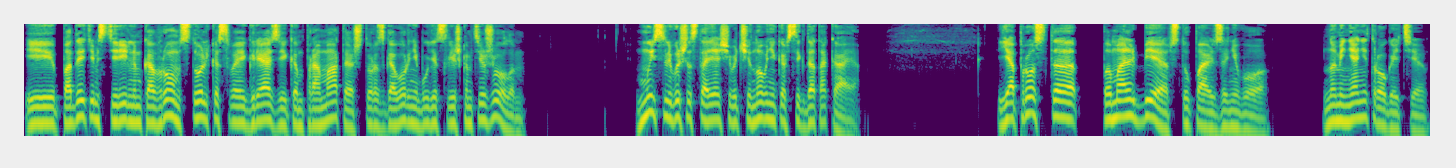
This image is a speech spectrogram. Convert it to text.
И под этим стерильным ковром столько своей грязи и компромата, что разговор не будет слишком тяжелым. Мысль вышестоящего чиновника всегда такая. «Я просто по мольбе вступаю за него, но меня не трогайте».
